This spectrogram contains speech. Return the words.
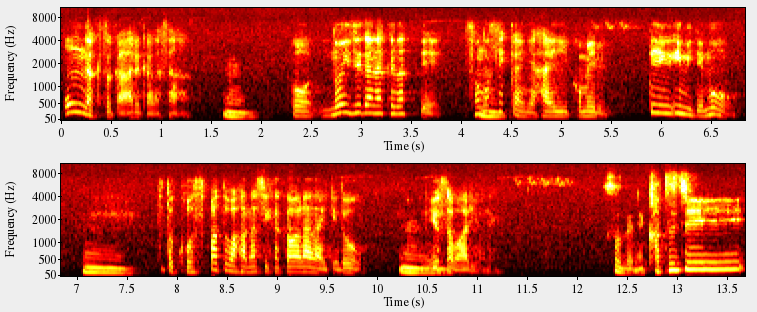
音楽とかあるからさうん。こうノイズがなくなってその世界に入り込めるっていう意味でも、うん、ちょっとコスパとは話関わらないけど、うん、良さはあるよね。そうだよね。活字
